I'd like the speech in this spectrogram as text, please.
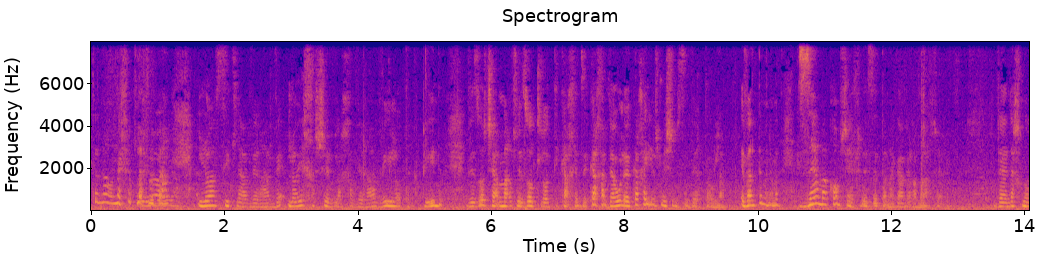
קטנה, הולכת לך ובאה. לא עשית לה עבירה, ולא יחשב לך עבירה, והיא לא תקפיד, וזאת שאמרת לזאת לא תיקח את זה ככה, והוא לא ככה, יש מי שמסדר את העולם. הבנתם? אני אומרת, זה המקום שנכנסת הנהגה ורמה אחרת. ואנחנו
